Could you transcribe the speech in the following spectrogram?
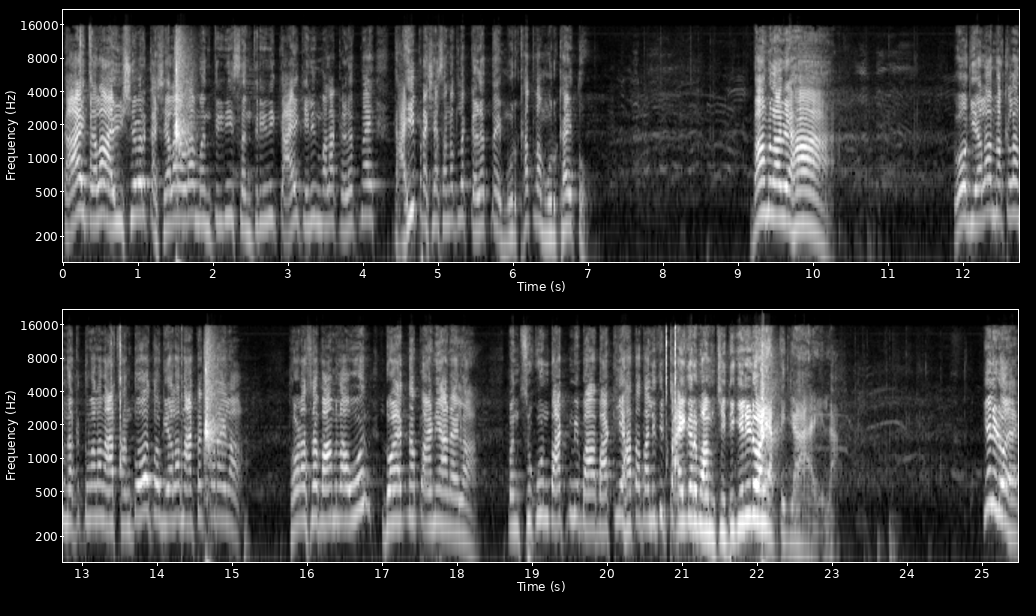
काय त्याला आयुष्यभर कशाला एवढा मंत्रीनी संत्रीनी काय केली मला कळत नाही. काही प्रशासनातलं कळत नाही. मूर्खातला मूर्ख आहे तो. बाम लावे हा. तो गेला नकला नक तुम्हाला नाट सांगतो तो गेला नाटक करायला. थोडासा बाम लावून डोळ्यातनं पाणी आणायला. पण चुकून बातमी बा बाटली हातात आली ती टायगर बामची ती गेली डोळ्यात तिच्या आईला गेली डोळ्यात.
